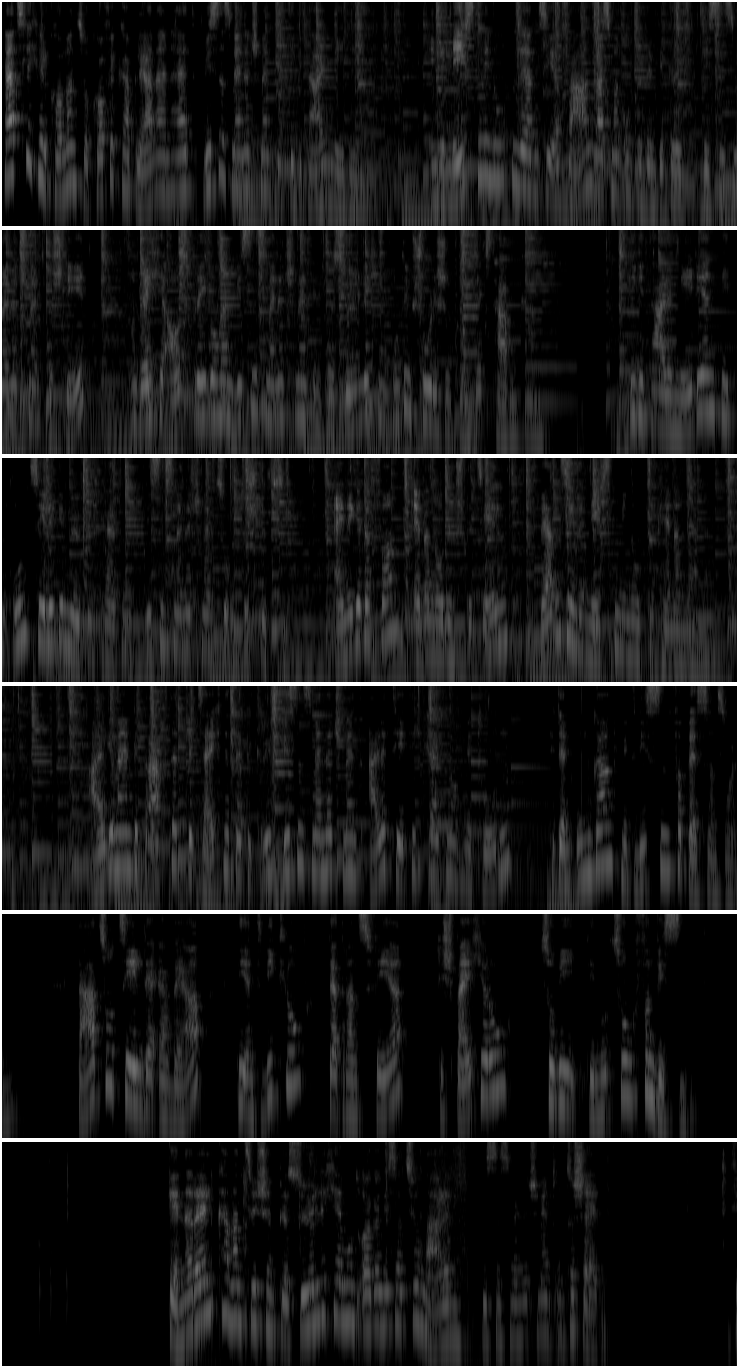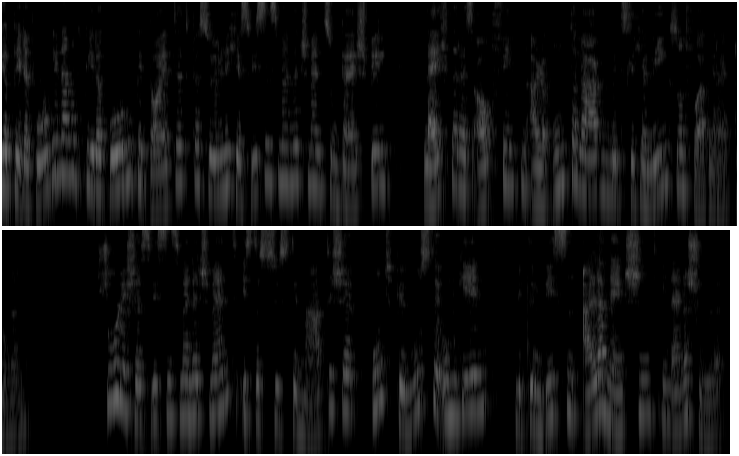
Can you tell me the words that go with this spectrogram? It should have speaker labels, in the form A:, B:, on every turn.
A: Herzlich willkommen zur Coffee Cup Lerneinheit Wissensmanagement mit digitalen Medien. In den nächsten Minuten werden Sie erfahren, was man unter dem Begriff Wissensmanagement versteht und welche Ausprägungen Wissensmanagement im persönlichen und im schulischen Kontext haben kann. Digitale Medien bieten unzählige Möglichkeiten, Wissensmanagement zu unterstützen. Einige davon, Evernote im Speziellen, werden Sie in den nächsten Minuten kennenlernen. Allgemein betrachtet bezeichnet der Begriff Wissensmanagement alle Tätigkeiten und Methoden, die den Umgang mit Wissen verbessern sollen. Dazu zählen der Erwerb, die Entwicklung, der Transfer, die Speicherung sowie die Nutzung von Wissen. Generell kann man zwischen persönlichem und organisationalem Wissensmanagement unterscheiden. Für Pädagoginnen und Pädagogen bedeutet persönliches Wissensmanagement zum Beispiel leichteres Auffinden aller Unterlagen, nützlicher Links und Vorbereitungen. Schulisches Wissensmanagement ist das systematische und bewusste Umgehen mit dem Wissen aller Menschen in einer Schule.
